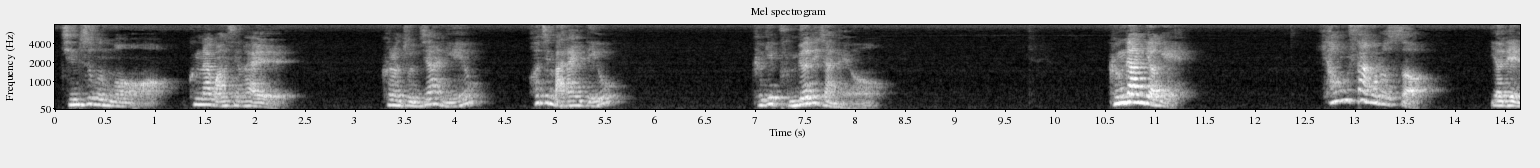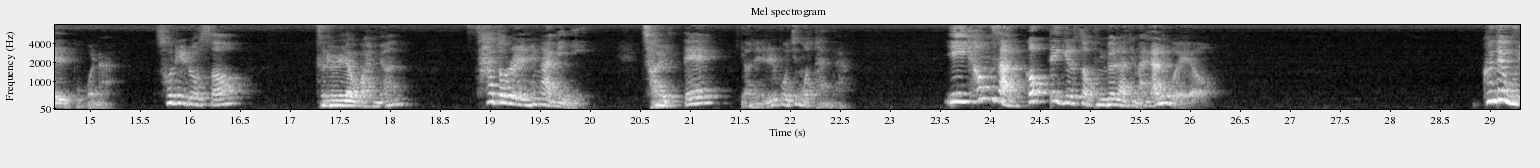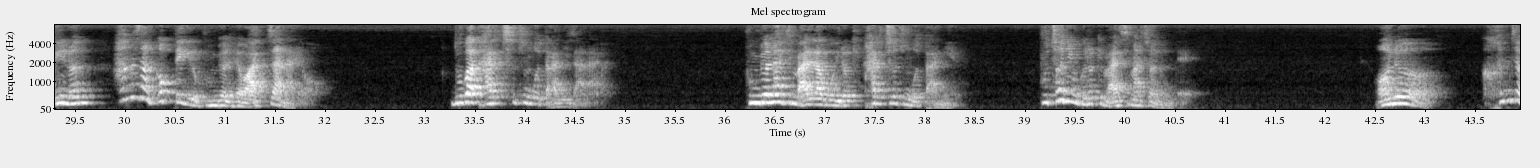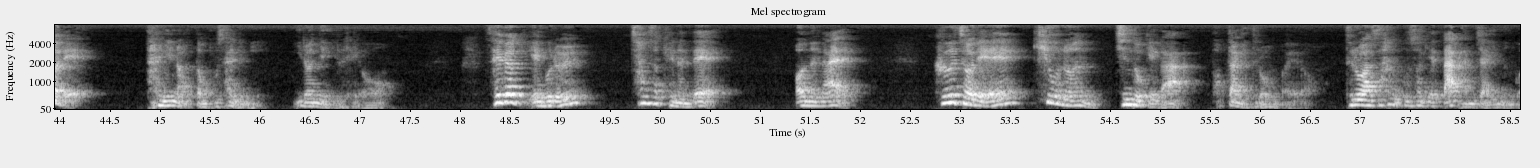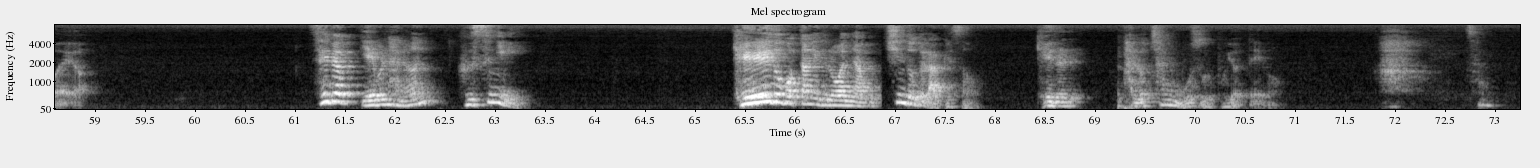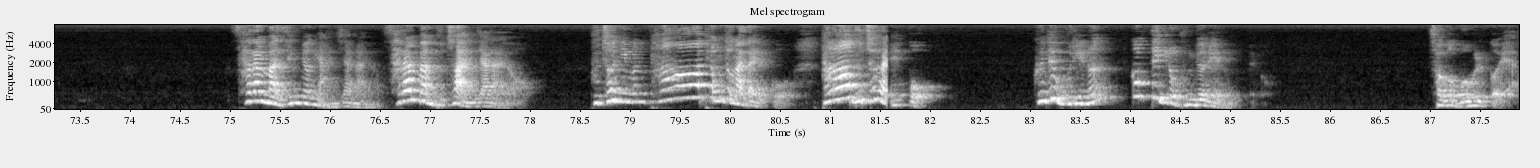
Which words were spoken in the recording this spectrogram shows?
짐승은 뭐 극락왕생할 그런 존재 아니에요? 하지 말아야 돼요? 그게 분별이잖아요. 금강경에 형상으로서 열애를 보거나 소리로서 들으려고 하면 사도를 행함이니 절대 연애를 보지 못한다. 이 형상, 껍데기로서 분별하지 말라는 거예요. 근데 우리는 항상 껍데기로 분별해 왔잖아요. 누가 가르쳐 준 것도 아니잖아요. 분별하지 말라고 이렇게 가르쳐 준 것도 아니에요. 부처님 그렇게 말씀하셨는데, 어느 큰 절에 다니는 어떤 보살님이 이런 얘기를 해요. 새벽 예불을 참석했는데, 어느 날 그 절에 키우는 진돗개가 법당에 들어온 거예요. 들어와서 한 구석에 딱 앉아 있는 거예요. 새벽 예불 하는 그 스님이 개도 법당에 들어왔냐고 신도들 앞에서 개를 발로 차는 모습을 보였대요. 하, 참. 사람만 생명이 아니잖아요. 사람만 부처 아니잖아요. 부처님은 다 평등하다 했고, 다 부처라 했고, 근데 우리는 껍데기로 분별해야 거예요. 저거 먹을 거야.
